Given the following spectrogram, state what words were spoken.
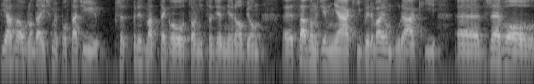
Diaza oglądaliśmy postaci przez pryzmat tego, co oni codziennie robią, e, sadzą ziemniaki, wyrywają buraki, e, drzewo,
